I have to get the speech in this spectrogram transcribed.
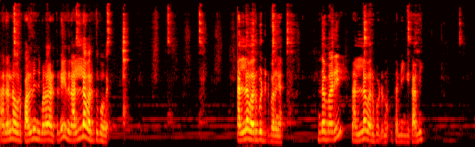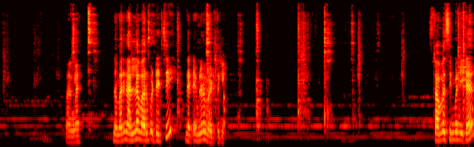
அதனால் நான் ஒரு பதினஞ்சு மிளகாய் எடுத்துருக்கேன். இது நல்லா வறுத்துக்கோங்க. நல்லா வறுபட்டுட்டு பாருங்க. இந்த மாதிரி நல்லா வறுபட்டணும் தம்பிங்க காமி. பாருங்களேன். இந்த மாதிரி நல்லா வறுபட்டுடுச்சு. இந்த டைமில் நம்ம எடுத்துக்கலாம். ஸ்டவ்வை சிம் பண்ணிட்டேன்.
